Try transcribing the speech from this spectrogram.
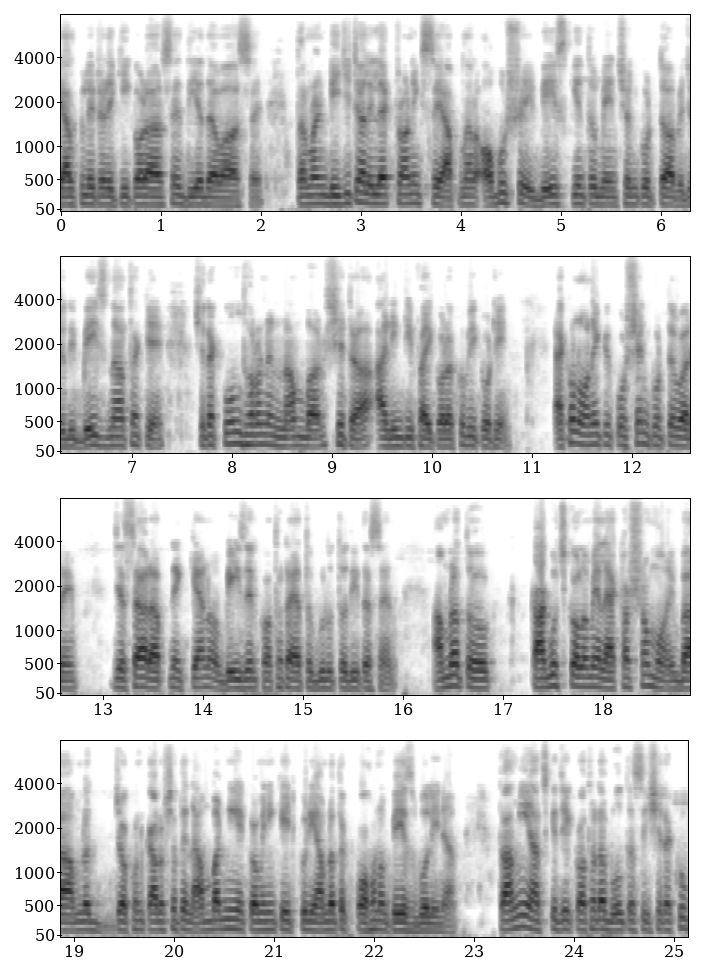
ক্যালকুলেটরে কি করা আছে, দিয়ে দেওয়া আছে। তার মানে ডিজিটাল ইলেকট্রনিক্সে আপনার অবশ্যই বেস কিন্তু মেনশন করতে হবে। যদি বেস না থাকে, সেটা কোন ধরনের নাম্বার সেটা আইডেন্টিফাই করা খুবই কঠিন। এখন অনেকে কোশ্চেন করতে পারে যে, স্যার, আপনি কেন বেইজের কথাটা এত গুরুত্ব দিতেছেন? আমরা তো কাগজ কলমে লেখার সময় বা আমরা যখন কারোর সাথে নাম্বার নিয়ে কমিউনিকেট করি, আমরা তো কখনো বেস বলি না। তো আমি আজকে যে কথাটা বলতেছি, সেটা খুব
